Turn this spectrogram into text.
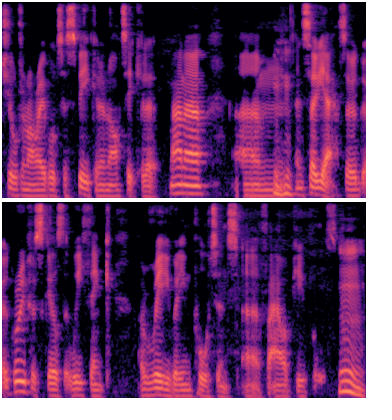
children are able to speak in an articulate manner. Um, mm-hmm. And so, yeah, so a, a, group of skills that we think are really, really important uh, for our pupils. Mm.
